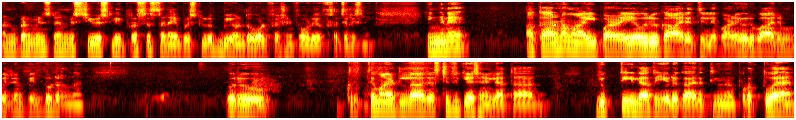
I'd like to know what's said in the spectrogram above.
unconvinced and mischievously presses the neighbors to look beyond the old-fashioned folly of such reasoning. ഇങ്ങനെ അകാരണമായി പഴയ ഒരു കാര്യത്തിൽ പഴയ ഒരു പാരമ്പര്യം പിന്തുടർന്ന് ഒരു കൃത്യമായിട്ടുള്ള ജസ്റ്റിഫിക്കേഷൻ ഇല്ലാത്ത യുക്തിയില്ലാത്ത ഈ ഒരു കാര്യത്തിൽ നിന്ന് പുറത്തു വരാൻ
